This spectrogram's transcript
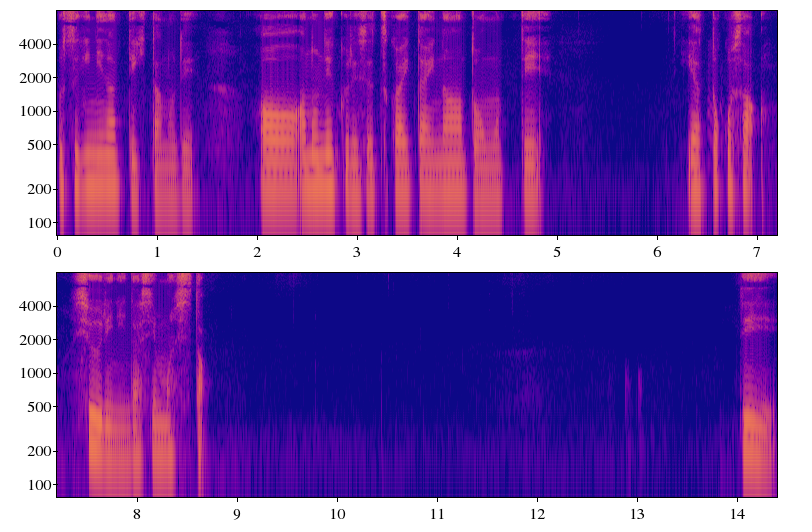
薄着になってきたので、ああ、あのネックレス使いたいなと思って、やっとこさ、修理に出しました。で、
